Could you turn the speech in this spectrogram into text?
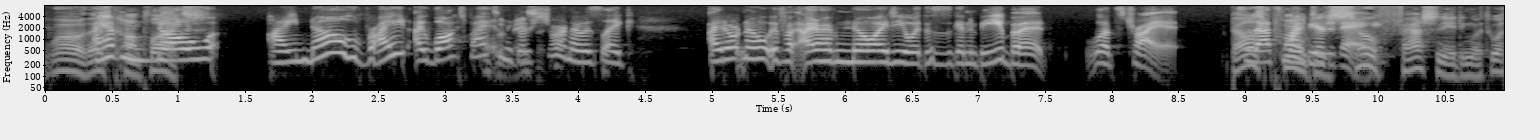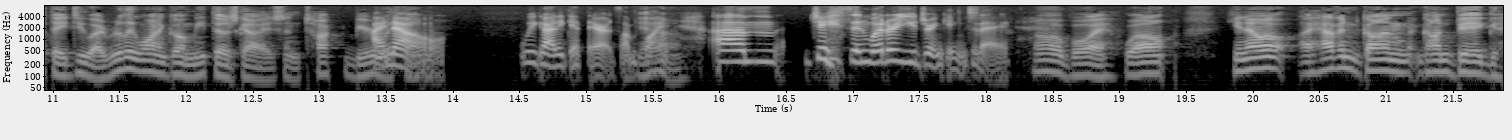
Whoa, that's I have complex. no. I know, right? I walked by That's it in the grocery store and I was like, I don't know if I, I have no idea what this is going to be, but let's try it. Ballast that's my Point beer is today. so fascinating with what they do. I really want to go meet those guys and talk beer I know. them. We got to get there at some point. Um, Jason, what are you drinking today? Oh boy. Well, you know, I haven't gone gone big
